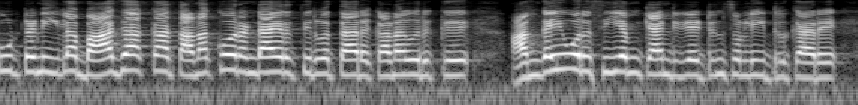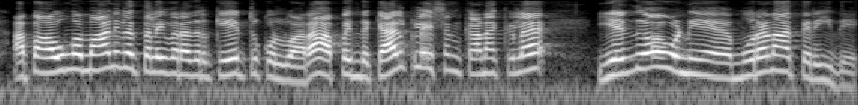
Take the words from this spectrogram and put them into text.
கூட்டணியில் பாஜக தனக்கும் ரெண்டாயிரத்தி இருபத்தாறு கனவு இருக்கு. அங்கேயும் ஒரு சிஎம் கேண்டிடேட்னு சொல்லிட்டு இருக்காரு. அப்போ அவங்க மாநில தலைவர் அதற்கு ஏற்றுக்கொள்வாரா? அப்போ இந்த கால்குலேஷன் கணக்கில் ஏதோ ஒன்று முரணா தெரியுதே.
